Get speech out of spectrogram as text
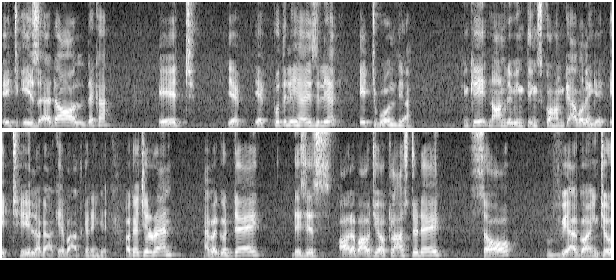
इट इज़ ए डॉल देखा? इट, ये, एक पुतली है इसलिए इट बोल दिया। क्योंकि नॉन लिविंग थिंग्स को हम क्या बोलेंगे? इट ही लगा के बात करेंगे। Okay children have a good day this is all about your class today so we are going to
